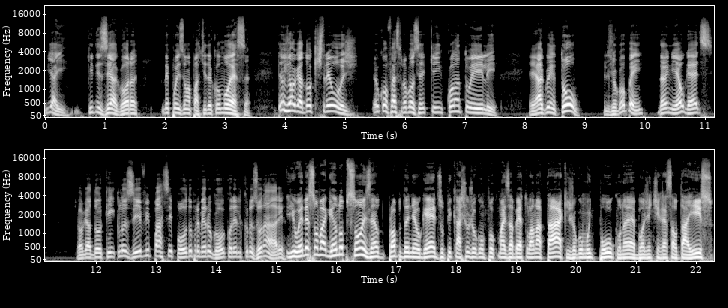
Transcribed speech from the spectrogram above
E aí, o que dizer agora depois de uma partida como essa? Tem um jogador que estreou hoje. Eu confesso para você que enquanto ele é, aguentou, ele jogou bem. Daniel Guedes, jogador que inclusive participou do primeiro gol quando ele cruzou na área. E o Ederson vai ganhando opções, né? O próprio Daniel Guedes, o Pikachu jogou um pouco mais aberto lá no ataque, jogou muito pouco, né? É bom a gente ressaltar isso.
